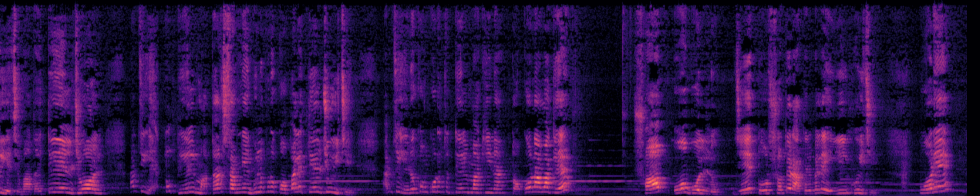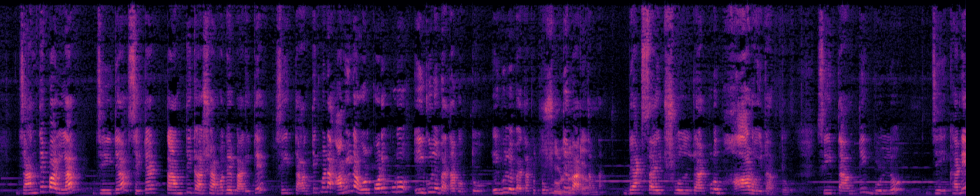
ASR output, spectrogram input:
দিয়েছে মাথায়, তেল, জল। আমি এত তেল মাথার সামনে, এগুলো পুরো কপালে তেল চুইছে। আমি এরকম করে তো তেল মাখি না। তখন আমাকে সব ও বলল যে তোর সাথে রাতের বেলা এই হয়েছে। পরে জানতে পারলাম যে এইটা সেটা তান্ত্রিক আসে আমাদের বাড়িতে। সেই তান্ত্রিক মানে আমি না ওর পরে পুরো এইগুলো ব্যথা করতো এগুলো ব্যথা করতো উঠতে পারতাম না। ব্যাক সাইড শোল্ডার পুরো ভার হয়ে থাকতো। সেই তান্ত্রিক বলল যে এখানে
